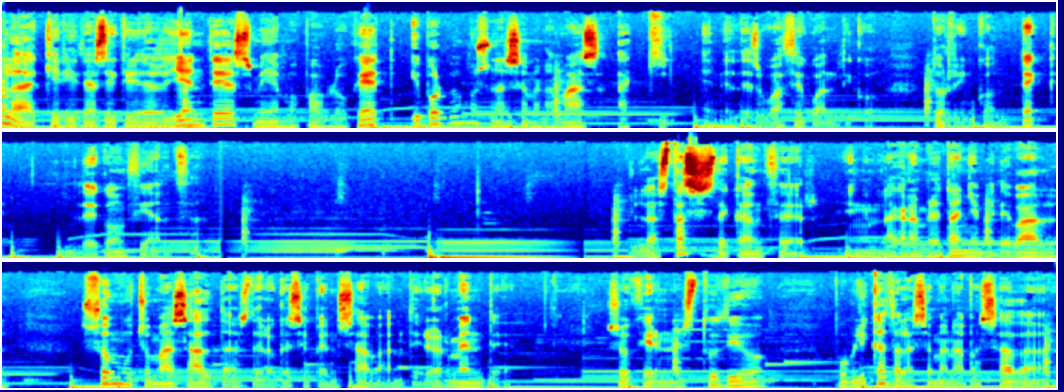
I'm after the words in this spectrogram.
Hola queridas y queridos oyentes, me llamo Pablo Guet y volvemos una semana más aquí en el Desguace Cuántico, tu rincón tech de confianza. Las tasas de cáncer en la Gran Bretaña medieval son mucho más altas de lo que se pensaba anteriormente, sugiere un estudio publicado la semana pasada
